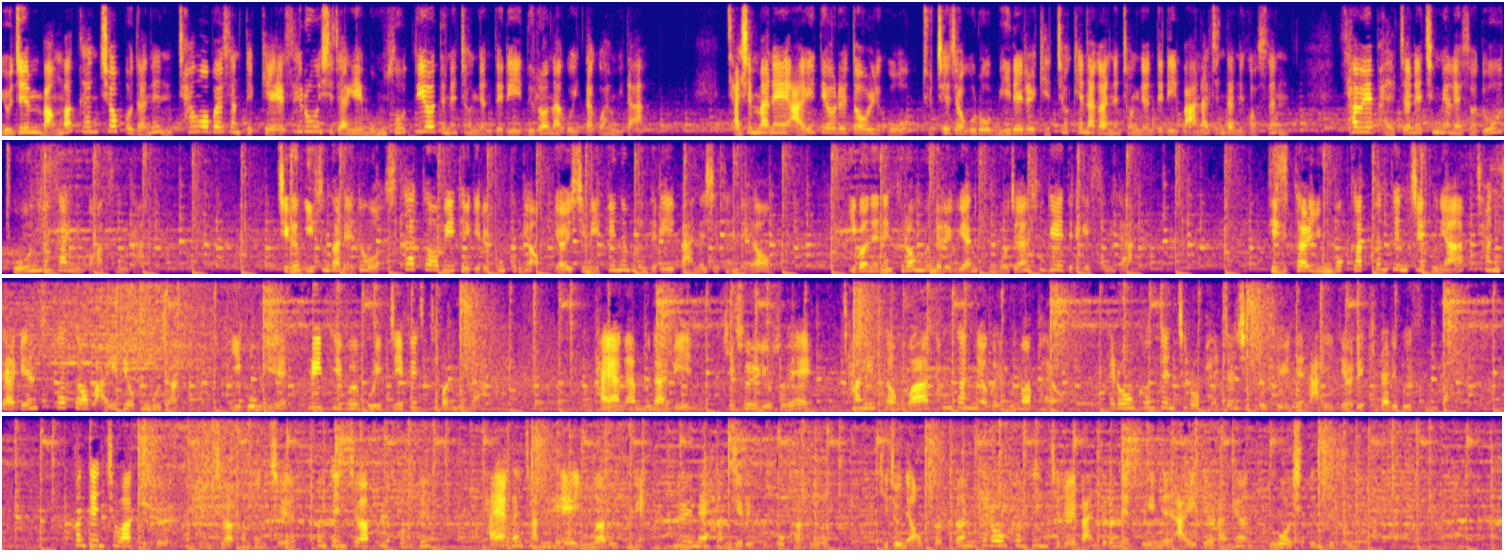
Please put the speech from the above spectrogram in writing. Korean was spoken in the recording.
요즘 막막한 취업보다는 창업을 선택해 새로운 시장에 몸소 뛰어드는 청년들이 늘어나고 있다고 합니다. 자신만의 아이디어를 떠올리고 주체적으로 미래를 개척해 나가는 청년들이 많아진다는 것은 사회 발전의 측면에서도 좋은 현상인 것 같습니다. 지금 이 순간에도 스타트업이 되기를 꿈꾸며 열심히 뛰는 분들이 많으실 텐데요. 이번에는 그런 분들을 위한 공모전 소개해 드리겠습니다. 디지털 융복합 컨텐츠 분야 창작 앤 스타트업 아이디어 공모전 2021 크리에이티브 브릿지 페스티벌입니다. 다양한 문화 및 기술 요소의 창의성과 상상력을 융합하여 새로운 컨텐츠로 발전시킬 수 있는 아이디어를 기다리고 있습니다. 컨텐츠와 기술, 컨텐츠와 컨텐츠, 컨텐츠와 플랫폼 등 다양한 장르의 융합을 통해 표현의 한계를 극복하고 기존에 없었던 새로운 컨텐츠를 만들어낼 수 있는 아이디어라면 무엇이든 좋습니다.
